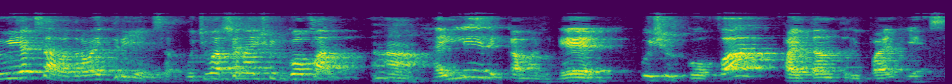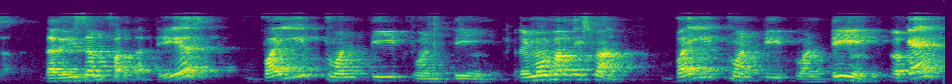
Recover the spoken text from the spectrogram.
2x or otherwise 3x which version i should go for? Ah, highly recommended. We should go for python 3.x the reason for that is by 2020 remember this one. By 2020 okay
